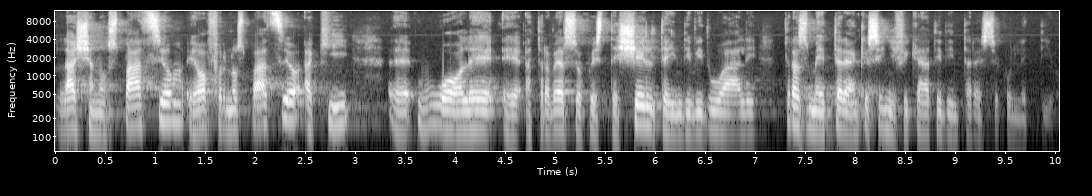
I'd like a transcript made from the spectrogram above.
lasciano spazio e offrono spazio a chi eh, vuole eh, attraverso queste scelte individuali trasmettere anche significati di interesse collettivo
